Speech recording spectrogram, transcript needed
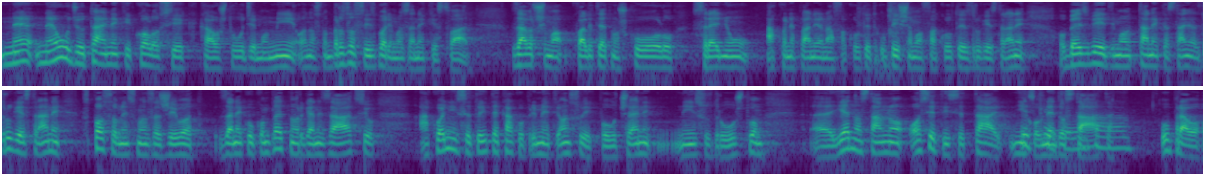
ne, ne uđu u taj neki kolosijek kao što uđemo mi, odnosno brzo se izborimo za neke stvari. Završimo kvalitetnu školu, srednju, ako ne planira na fakultet, upišemo fakultet s druge strane, obezbijedimo ta neka stanja s druge strane, sposobni smo za život, za neku kompletnu organizaciju, a kod njih se to i kako primijeti, oni su uvijek poučeni, nisu s društvom, e, jednostavno osjeti se taj njihov Isključivo, nedostatak. da. Upravo,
